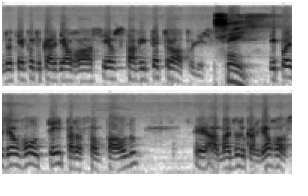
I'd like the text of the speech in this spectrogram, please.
no tempo do Cardeal Rossi, eu estava em Petrópolis. Sei. Depois eu voltei para São Paulo, eh, amando do Cardeal Rossi,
